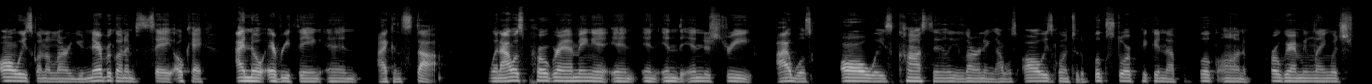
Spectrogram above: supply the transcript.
always going to learn. You're never going to say, "Okay, I know everything and I can stop." When I was programming in, in in the industry, I was always constantly learning. I was always going to the bookstore, picking up a book on a programming language,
